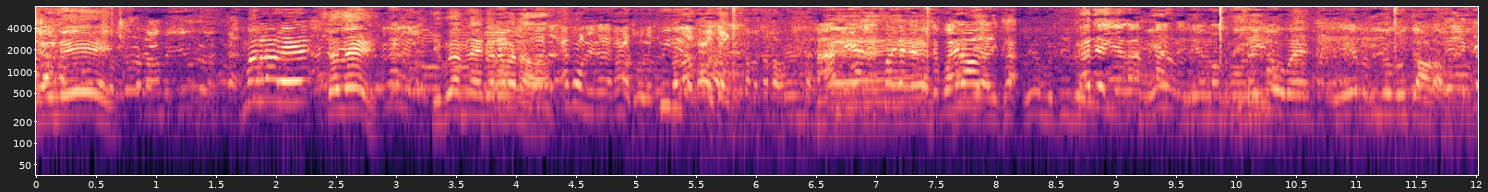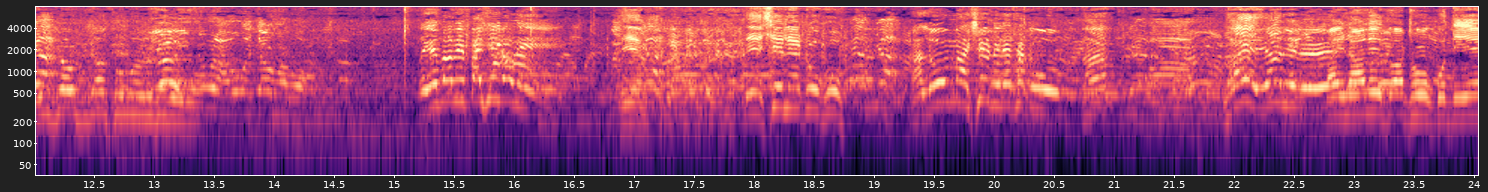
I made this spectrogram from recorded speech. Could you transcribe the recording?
ရှယ်လေးမှန်ပါလားလေရှယ်လေးဒီဘက်မနိုင်ပြတော့နော်အကောင်လေးနဲ့ငါ့ကိုထိုးတယ်ဖိနေတာငါ့ကိုကြောက်တယ်ဟာနေရလဲဆက်ရက်တဲ့တပွဲတော့ခက်ခက်မင်းမသိခဘူးက်ပြရကမင်းဒီမှာမသိလို့ပဲအေးမသိလို့ကြောက်တော့ဒီရောက်ဒီရောက်ဆုံးမလို့ပြောပေါ့တရေစားပြပိုက်ရှိရောက်တယ်တင်းတင်းရှင်းနေတော့ခိုးအလုံးမရှင်းနေတဲ့ထပ်တူဟမ်ငါရရတယ်လေပိုင်နာလေးသွားထိုးကိုတရေ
